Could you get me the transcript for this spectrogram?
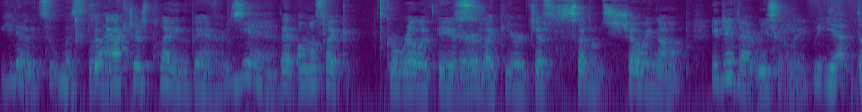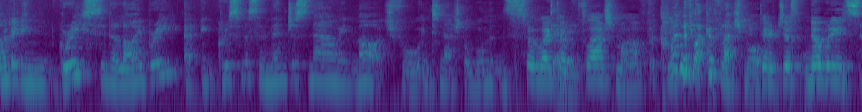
You know, it's almost So like actors playing bears. yeah, That almost like guerrilla theater, like you're just some showing up. You did that recently. Yeah, done it did you- in Greece in a library uh, in Christmas, and then just now in March for International Women's So like Day. a flash mob. But kind of like a flash mob. They're just nobody's.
